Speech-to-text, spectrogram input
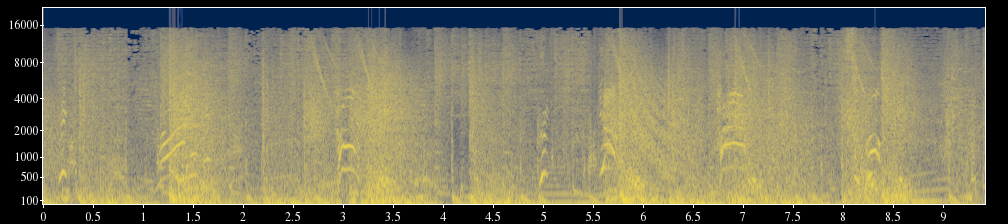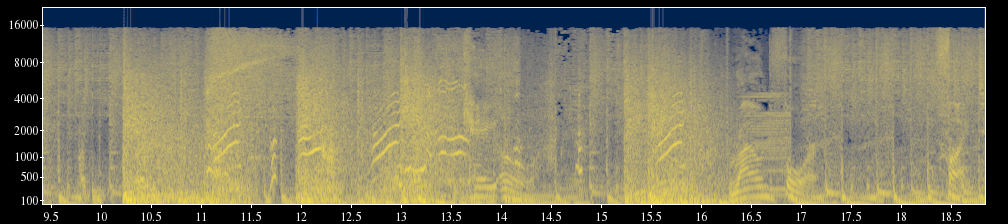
Round four. Fight.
